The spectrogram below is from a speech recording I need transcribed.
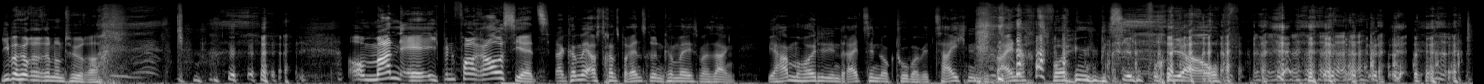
Liebe Hörerinnen und Hörer. oh Mann, ey, ich bin voll raus jetzt. Da können wir aus Transparenzgründen können wir jetzt mal sagen. Wir haben heute den 13. Oktober. Wir zeichnen die Weihnachtsfolgen ein bisschen früher auf.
